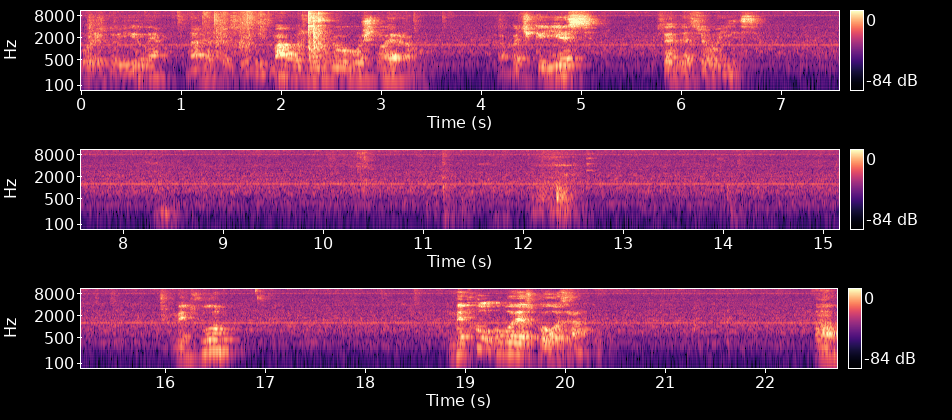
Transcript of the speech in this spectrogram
Борщ доїли, треба щось робити. Мабуть, зроблю овочної рагу. Кабачки є, все для цього є. Метку. Метку обов'язково зранку. О.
